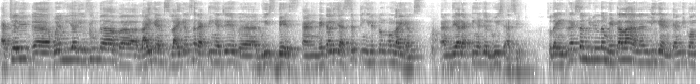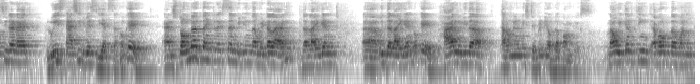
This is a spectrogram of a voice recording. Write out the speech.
actually uh, when we are using the uh, ligands ligands are acting as a uh, Lewis base and metal is accepting electron from ligands and they are acting as a Lewis acid. So the interaction between the metal ion and ligand can be considered as Lewis acid base reaction okay? And stronger the interaction between the metal ion the ligand uh, with the ligand okay higher will be the thermodynamic stability of the complex. Now we can think about the one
